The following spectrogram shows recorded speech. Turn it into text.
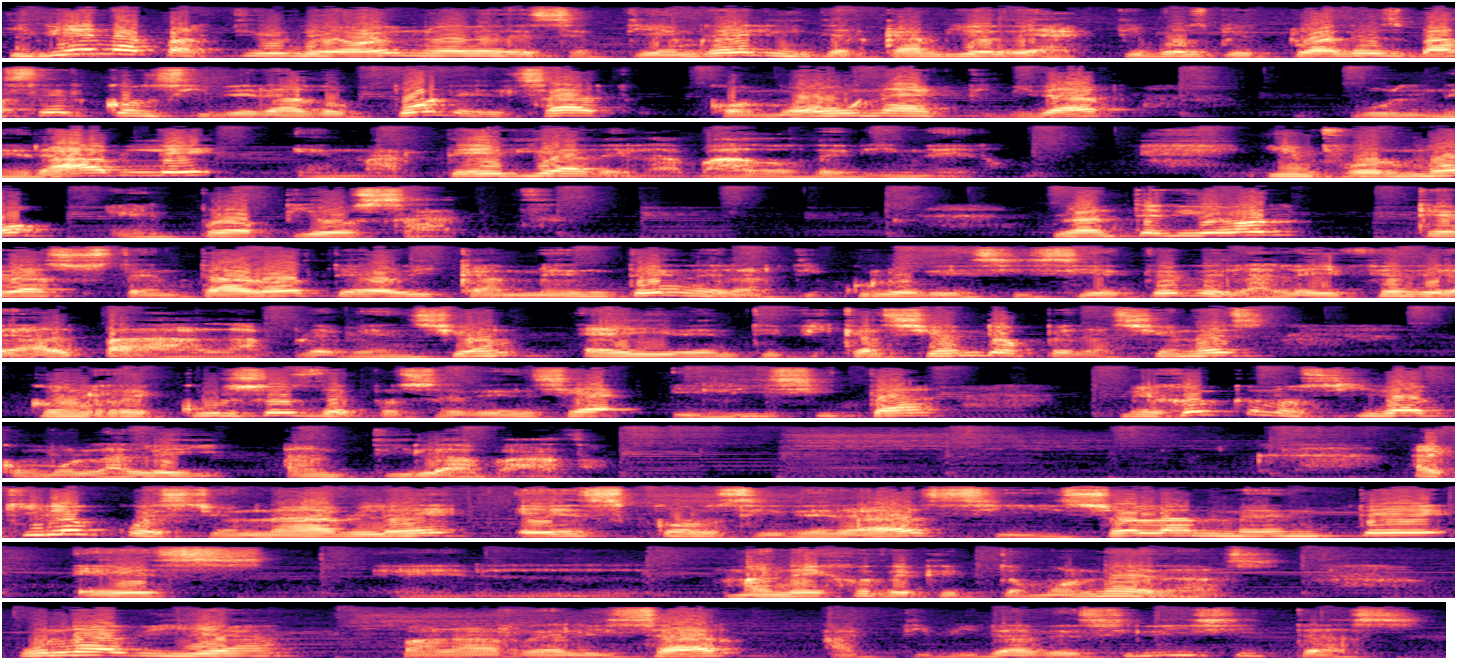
Y bien, a partir de hoy, 9 de septiembre, el intercambio de activos virtuales va a ser considerado por el SAT como una actividad vulnerable en materia de lavado de dinero, informó el propio SAT. Lo anterior queda sustentado teóricamente en el artículo 17 de la Ley Federal para la Prevención e Identificación de Operaciones con Recursos de Procedencia Ilícita, mejor conocida como la Ley Antilavado. Aquí lo cuestionable es considerar si solamente es el manejo de criptomonedas una vía para realizar actividades ilícitas.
